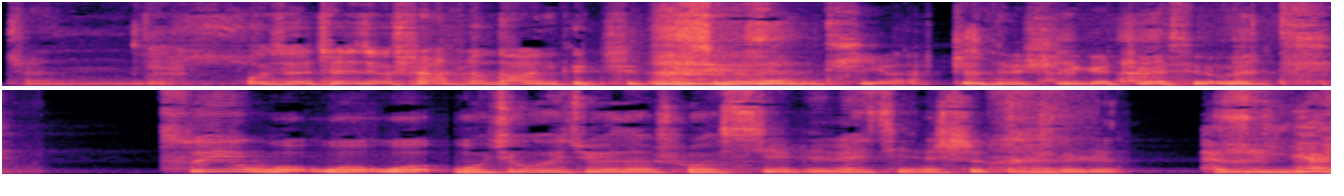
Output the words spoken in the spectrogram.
真的是，我觉得这就上升到一个哲学问题了，真的是一个哲学问题。所以我我我我就会觉得说，写《人类简史》的那个人很厉害。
